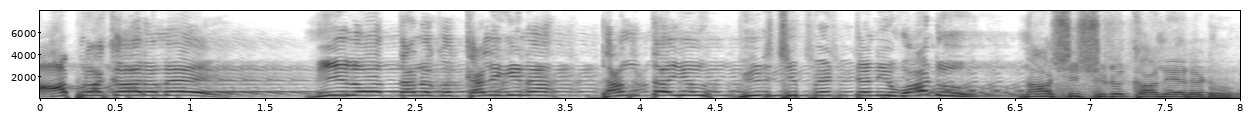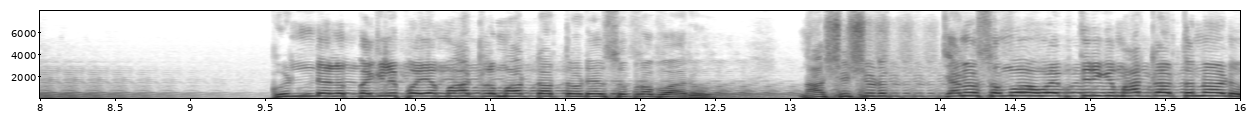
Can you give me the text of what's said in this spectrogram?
ఆ ప్రకారమే నీలో తనకు కలిగిన దంతయు విడిచిపెట్టని వాడు నా శిష్యుడు కానేరడు. గుండెలు పగిలిపోయే మాటలు మాట్లాడుతాడు యేసుప్రభు వారు నా శిష్యుడు జన సమూహం వైపు తిరిగి మాట్లాడుతున్నాడు.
